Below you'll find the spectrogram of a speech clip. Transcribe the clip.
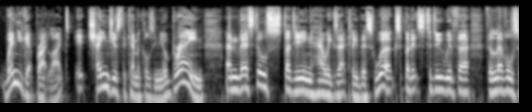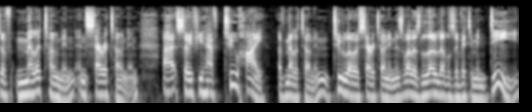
when you get bright light, it changes the chemicals in your brain. And they're still studying how exactly this works, but it's to do with uh, the levels of melatonin and serotonin. Uh, so if you have too high of melatonin, too low of serotonin, as well as low levels of vitamin D,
